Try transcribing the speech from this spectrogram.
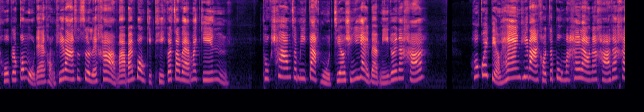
ทุบแล้วก็หมูแดงของที่ร้านสุดๆเลยค่ะ มาบ้านโป่งกี่ทีก็จะแวะมากิน ทุกชามจะมีกากหมูเจียวชิ้นใหญ่แบบนี้ด้วยนะคะ พวกก๋วยเตี๋ยวแห้งที่ร้านเขาจะปรุงมาให้แล้วนะคะ ถ้าใคร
